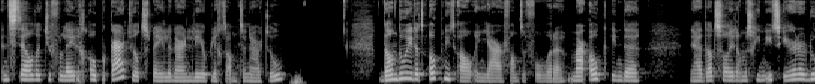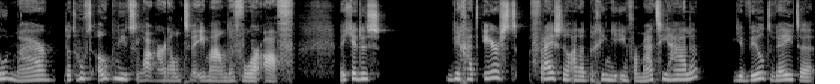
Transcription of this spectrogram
En stel dat je volledig open kaart wilt spelen naar een leerplichtambtenaar toe. Dan doe je dat ook niet al een jaar van tevoren. Maar ook in de. Ja, dat zal je dan misschien iets eerder doen. Maar dat hoeft ook niet langer dan twee maanden vooraf. Weet je, dus je gaat eerst vrij snel aan het begin je informatie halen. Je wilt weten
